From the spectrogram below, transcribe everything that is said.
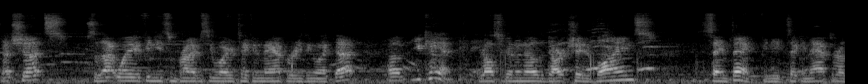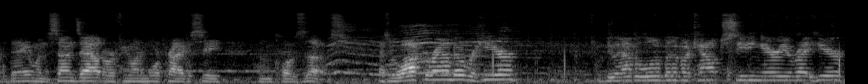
that shuts, so that way if you need some privacy while you're taking a nap or anything like that, um, you can. You're also going to know the dark shaded blinds. Same thing. If you need to take a nap throughout the day when the sun's out, or if you want more privacy, you can close those. As we walk around over here, we do have a little bit of a couch seating area right here.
